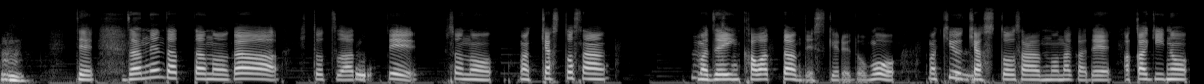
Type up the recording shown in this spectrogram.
うん。残念だったのが一つあって、その、まあキャストさん、まあ全員変わったんですけれども、まあ旧キャストさんの中で赤木の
